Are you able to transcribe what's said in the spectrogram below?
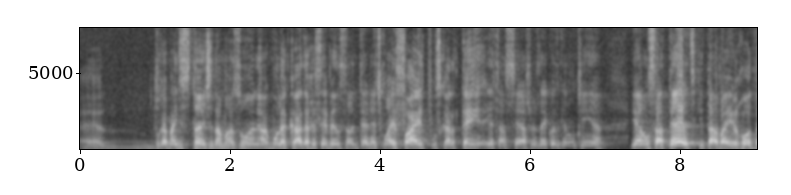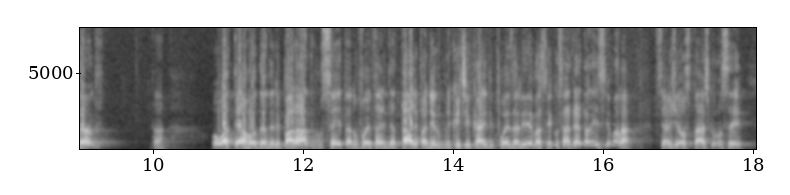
é, do lugar mais distante da Amazônia, a molecada recebendo sinal de internet. Com Wi-Fi, os caras têm esse acesso, isso é coisa que não tinha. E era um satélite que estava aí rodando, tá? Ou até rodando ele parado, não sei, tá? não vou entrar em detalhe para nego me criticar aí depois ali, mas sei que o satélite está lá em cima lá. Se é geostático, não sei.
